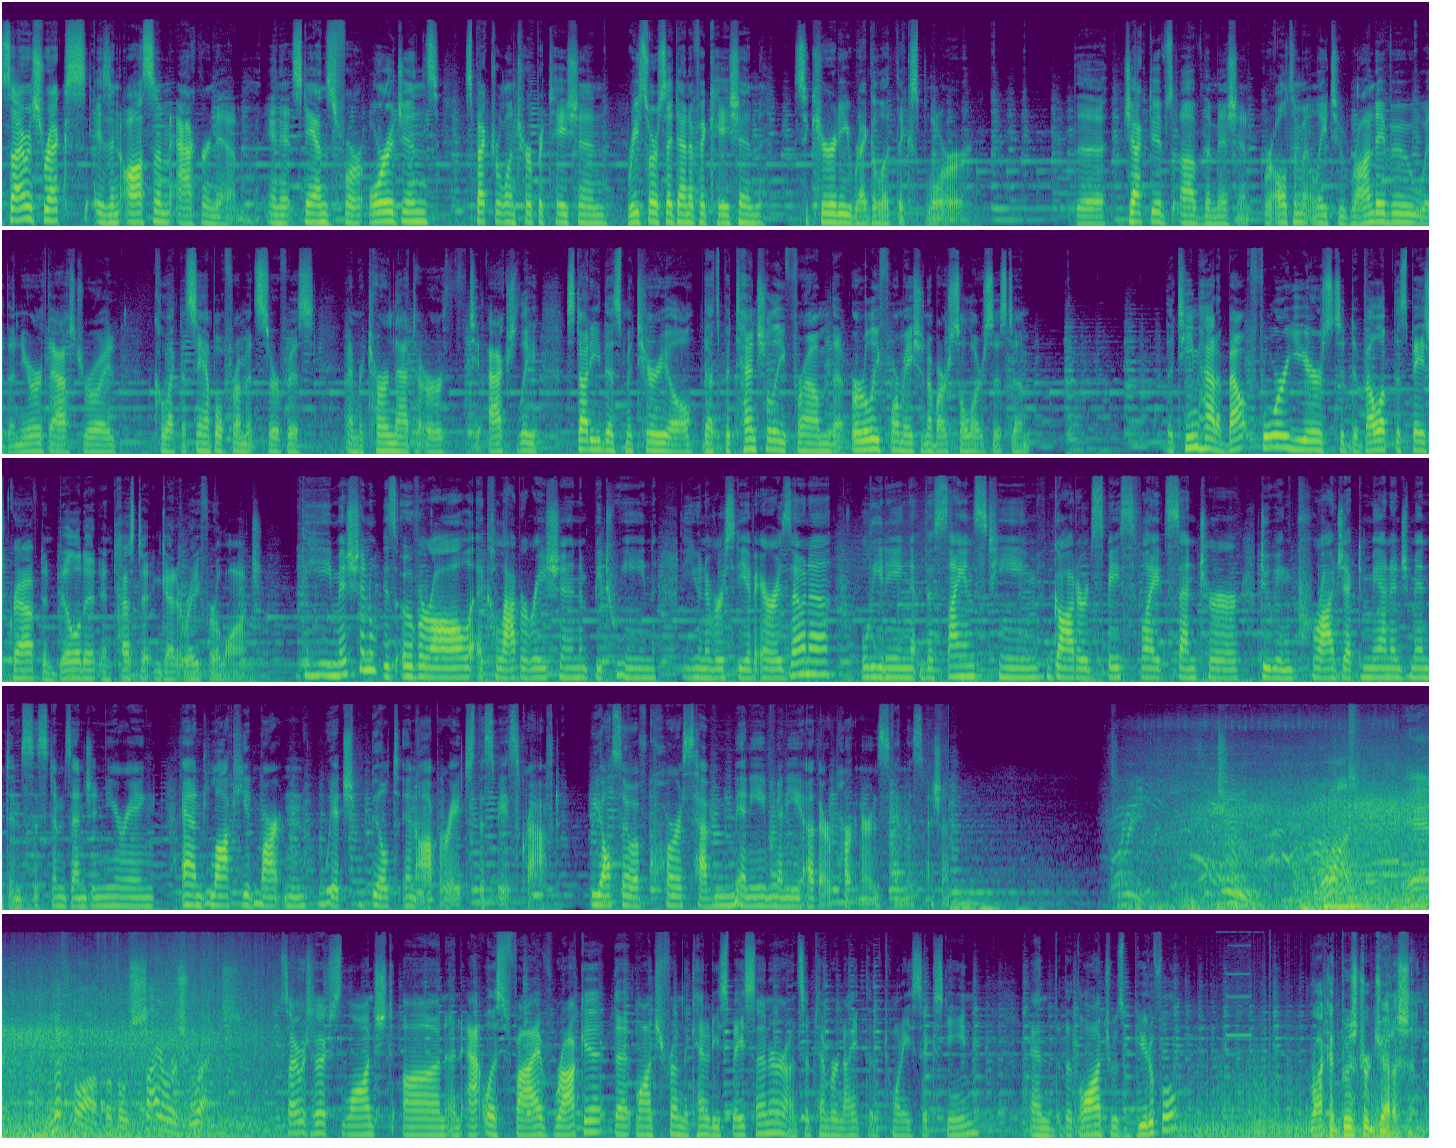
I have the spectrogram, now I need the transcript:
OSIRIS-REx is an awesome acronym, and it stands for Origins, Spectral Interpretation, Resource Identification, Security Regolith Explorer. The objectives of the mission were ultimately to rendezvous with a near-Earth asteroid, collect a sample from its surface, and return that to Earth to actually study this material that's potentially from the early formation of our solar system. The team had about four years to develop the spacecraft and build it and test it and get it ready for launch. The mission is overall a collaboration between the University of Arizona, leading the science team, Goddard Space Flight Center, doing project management and systems engineering, and Lockheed Martin, which built and operates the spacecraft. We also, of course, have many, many other partners in this mission. Three, and of OSIRIS-REx. OSIRIS-REx launched on an Atlas V rocket that launched from the Kennedy Space Center on September 9th of 2016. And the launch was beautiful. Rocket booster jettison.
